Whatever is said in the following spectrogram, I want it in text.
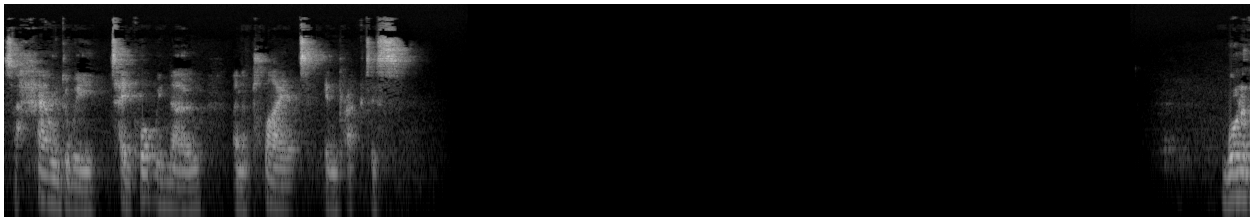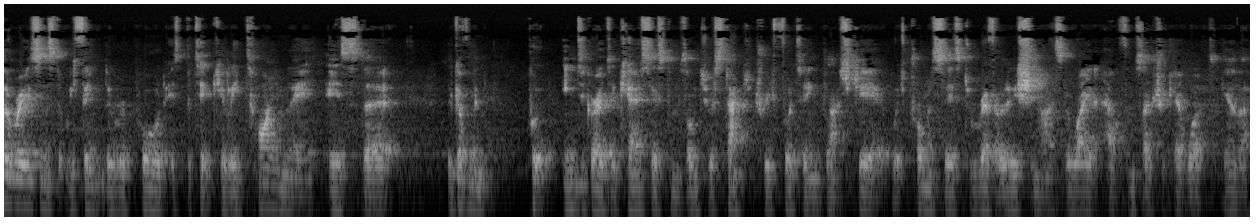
So, how do we take what we know and apply it in practice? One of the reasons that we think the report is particularly timely is that the government put integrated care systems onto a statutory footing last year, which promises to revolutionise the way that health and social care work together.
